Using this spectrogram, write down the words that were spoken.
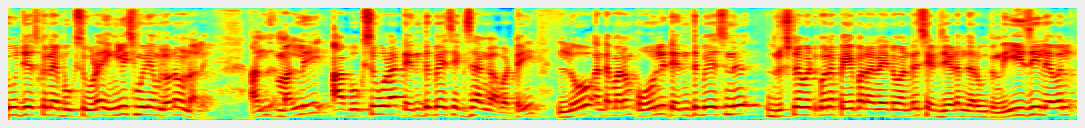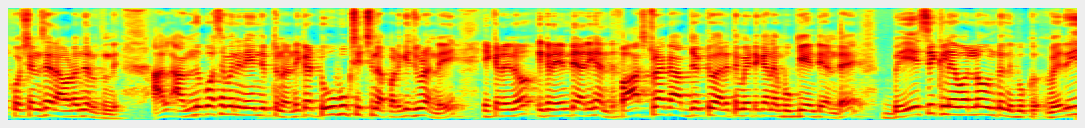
చూజ్ చేసుకునే బుక్స్ కూడా ఇంగ్లీష్ మీడియంలోనే ఉండాలి. అంద మళ్ళీ ఆ బుక్స్ కూడా టెన్త్ బేస్ ఎగ్జామ్ కాబట్టి లో అంటే మనం ఓన్లీ టెన్త్ బేస్ని దృష్టిలో పెట్టుకునే పేపర్ అనేటువంటి సెట్ చేయడం జరుగుతుంది. ఈజీ లెవెల్ క్వశ్చన్సే రావడం జరుగుతుంది. అందుకోసమే నేను ఏం చెప్తున్నాను ఇక్కడ టూ బుక్స్ ఇచ్చినప్పటికీ చూడండి ఇక్కడ నేను ఇక్కడ ఏంటి Arihant fast track objective arithmetic అనే బుక్ ఏంటి అంటే బేసిక్ లెవెల్లో ఉంటుంది బుక్ వెరీ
